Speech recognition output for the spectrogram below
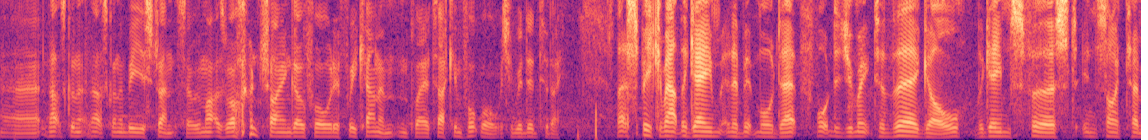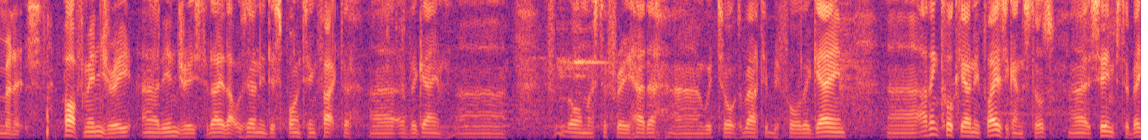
uh, that's going to that's going to be your strength. So we might as well try and go forward if we can and, and play attacking football, which we did today. Let's speak about the game in a bit more depth. What did you make to their goal, the game's first, inside 10 minutes? Apart from injury, uh, the injuries today, that was the only disappointing factor uh, of the game. Uh, almost a free header. Uh, we talked about it before the game. Uh, I think Cookie only plays against us. it seems to be.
